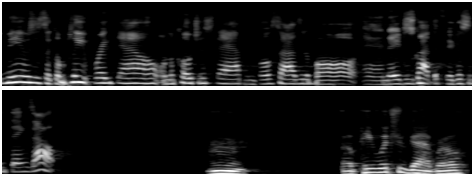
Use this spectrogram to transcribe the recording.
To me, it was just a complete breakdown on the coaching staff and both sides of the ball, and they just got to figure some things out. Mm. Uh, P, what you got, bro?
